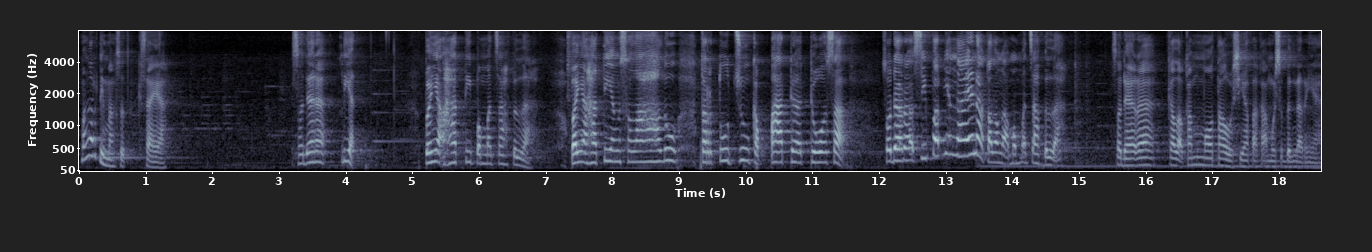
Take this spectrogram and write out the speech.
Mengerti maksud saya? Saudara, lihat. Banyak hati pemecah belah. Banyak hati yang selalu tertuju kepada dosa. Saudara, sifatnya nggak enak kalau nggak memecah belah. Saudara, kalau kamu mau tahu siapa kamu sebenarnya,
